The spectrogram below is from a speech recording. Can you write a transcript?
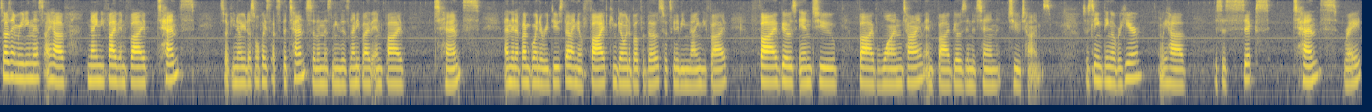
So as I'm reading this, I have 95 and 5 tenths. So if you know your decimal place, that's the tenth. So then this means it's 95 and 5 tenths. And then if I'm going to reduce that, I know 5 can go into both of those. So it's going to be 95. 5 goes into 5 one time, and 5 goes into 10 two times. So same thing over here. We have, this is 6 tenths, right?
